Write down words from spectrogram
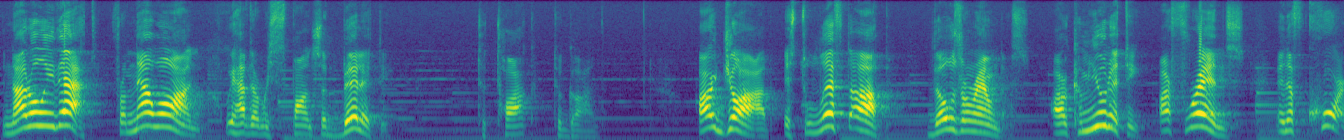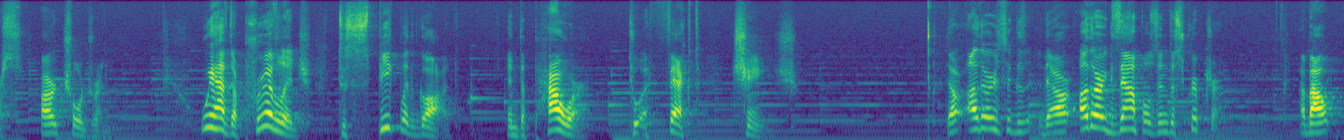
And not only that, from now on, we have the responsibility to talk to God. Our job is to lift up those around us, our community, our friends, and of course, our children. We have the privilege to speak with God and the power to effect change. There are, others, there are other examples in the scripture about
